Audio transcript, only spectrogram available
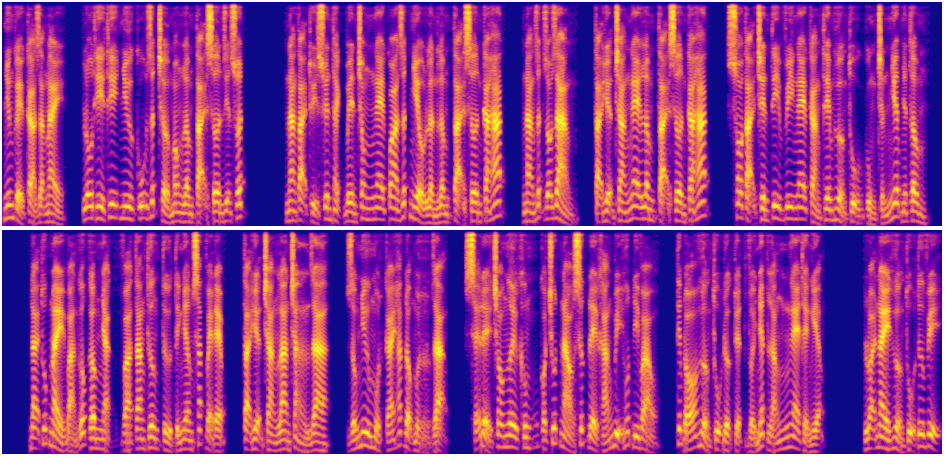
Nhưng kể cả dạng này, lô thi thi như cũ rất chờ mong lâm tại sơn diễn xuất. Nàng tại thủy xuyên thạch bên trong nghe qua rất nhiều lần lâm tại sơn ca hát, nàng rất rõ ràng, tại hiện trang nghe lâm tại sơn ca hát, so tại trên tv nghe càng thêm hưởng thụ cùng chấn nhiếp nhân tâm. Đại thúc này bản gốc âm nhạc và tăng thương từ tính âm sắc vẻ đẹp, tại hiện tràng lan tràn ra giống như một cái hắc động một dạng, sẽ để cho ngươi không có chút nào sức đề kháng bị hút đi vào, tiếp đó hưởng thụ được tuyệt vời nhất lắng nghe thể nghiệm. Loại này hưởng thụ tư vị,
